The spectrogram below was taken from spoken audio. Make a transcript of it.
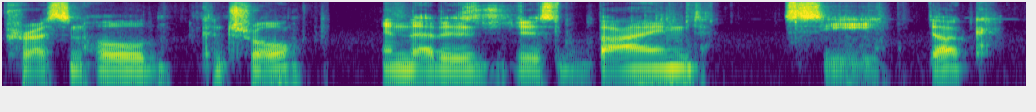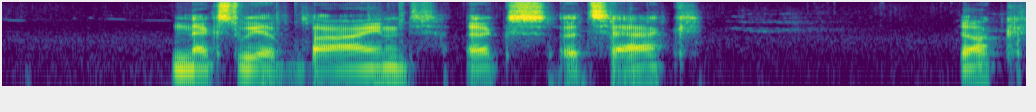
press and hold control. And that is just bind C duck. Next we have bind X attack duck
